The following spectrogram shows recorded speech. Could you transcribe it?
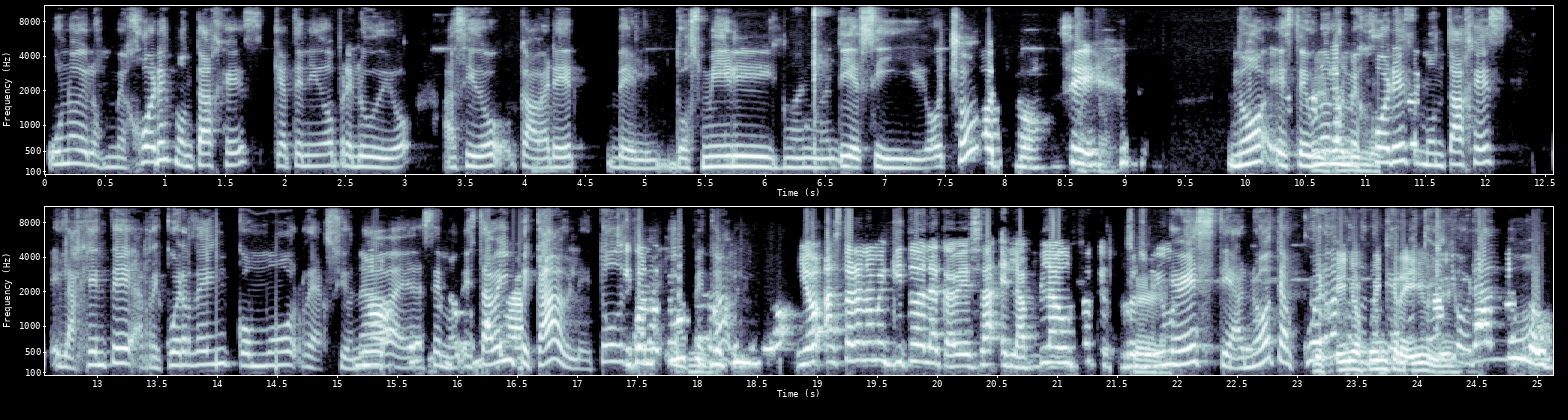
uno de los mejores montajes que ha tenido Preludio, ha sido Cabaret del 2018. sí. ¿No? Este, uno de los mejores montajes la gente recuerden cómo reaccionaba. estaba impecable, todo y cuando impecable. Yo hasta ahora no me quito de la cabeza el aplauso que recibimos. Qué bestia, ¿no? ¿Te acuerdas? cuando fue increíble. Llorando?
